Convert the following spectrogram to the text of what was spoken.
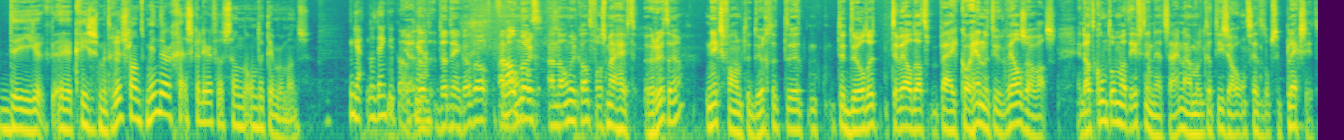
die eh, crisis met Rusland minder geëscaleerd was dan onder Timmermans. Ja, dat denk ik ook. Ja, Ja, Dat, dat denk ik ook wel. Aan de, andere, aan de andere kant, volgens mij heeft Rutte niks van hem te, duchten, te, te dulden. Terwijl dat bij Cohen natuurlijk wel zo was. En dat komt om wat Iften net zei. Namelijk dat hij zo ontzettend op zijn plek zit.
